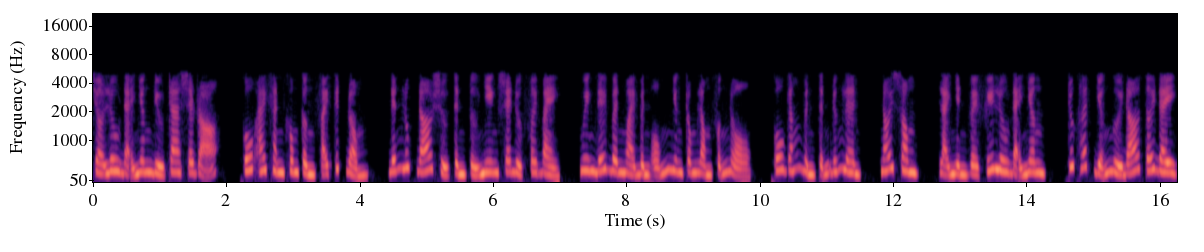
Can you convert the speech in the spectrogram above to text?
chờ lưu đại nhân điều tra sẽ rõ, cố ái khanh không cần phải kích động, đến lúc đó sự tình tự nhiên sẽ được phơi bày, nguyên đế bên ngoài bình ổn nhưng trong lòng phẫn nộ, cố gắng bình tĩnh đứng lên, nói xong, lại nhìn về phía lưu đại nhân, trước hết dẫn người đó tới đây,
